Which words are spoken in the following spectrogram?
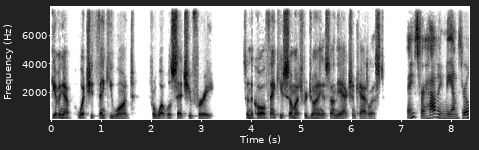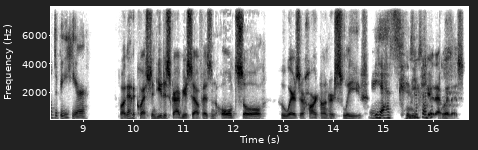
Giving Up What You Think You Want for What Will Set You Free. So, Nicole, thank you so much for joining us on the Action Catalyst. Thanks for having me. I'm thrilled to be here. Well, I got a question. You describe yourself as an old soul who wears her heart on her sleeve. Yes. Can you share that with us?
